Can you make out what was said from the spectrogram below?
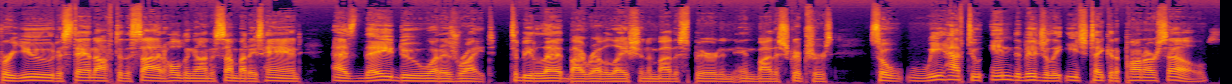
for you to stand off to the side holding on to somebody's hand as they do what is right, to be led by revelation and by the Spirit and, and by the scriptures. So we have to individually each take it upon ourselves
